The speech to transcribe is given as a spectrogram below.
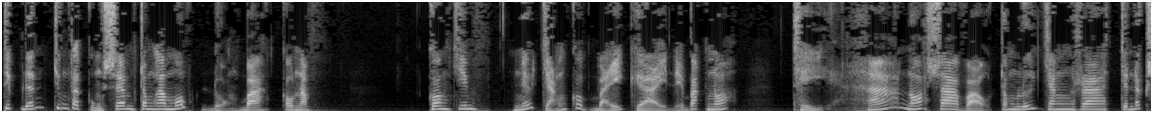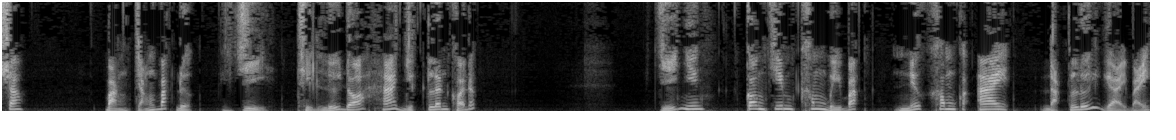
Tiếp đến chúng ta cùng xem trong A1 đoạn 3 câu 5. Con chim nếu chẳng có bảy gài để bắt nó, thì há nó xa vào trong lưới chăn ra trên đất sao? Bằng chẳng bắt được gì thì lưới đó há giật lên khỏi đất. Dĩ nhiên, con chim không bị bắt nếu không có ai đặt lưới gài bẫy.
